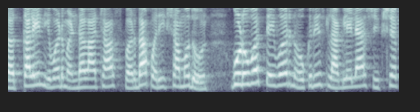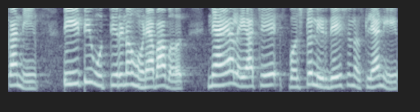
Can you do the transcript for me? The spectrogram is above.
तत्कालीन निवड मंडळाच्या स्पर्धा परीक्षामधून गुणवत्तेवर नोकरीस लागलेल्या शिक्षकांनी टी ई टी उत्तीर्ण होण्याबाबत न्यायालयाचे स्पष्ट निर्देश नसल्याने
